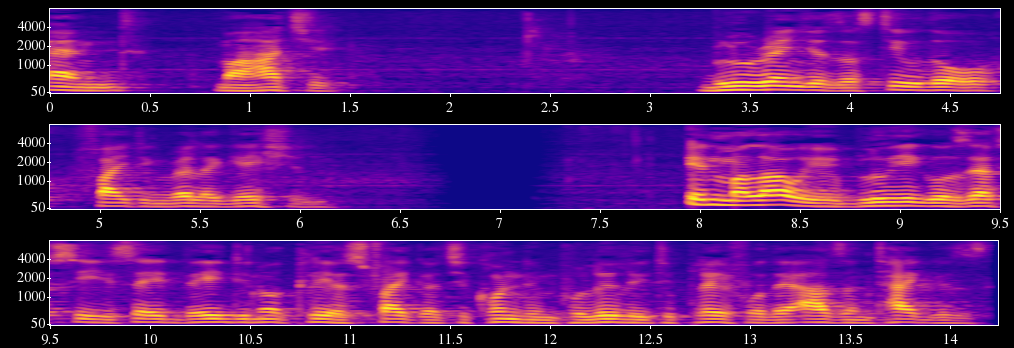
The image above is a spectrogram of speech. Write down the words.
and Mahachi. Blue Rangers are still, though, fighting relegation. In Malawi, Blue Eagles FC said they did not clear striker Chikondi Mpulili to play for the Azam Tigers.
